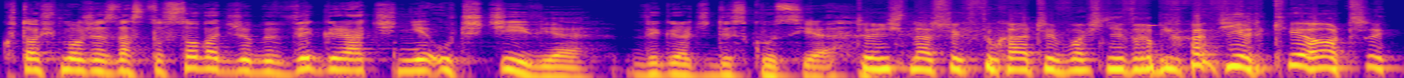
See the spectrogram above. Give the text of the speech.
ktoś może zastosować, żeby wygrać nieuczciwie, wygrać dyskusję. Część naszych słuchaczy właśnie zrobiła wielkie oczy,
